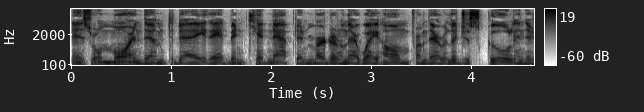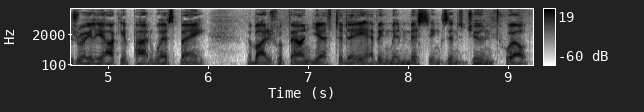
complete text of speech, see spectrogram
Israel mourned them today. They had been kidnapped and murdered on their way home from their religious school in the Israeli occupied West Bank. The bodies were found yesterday, having been missing since June 12th.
